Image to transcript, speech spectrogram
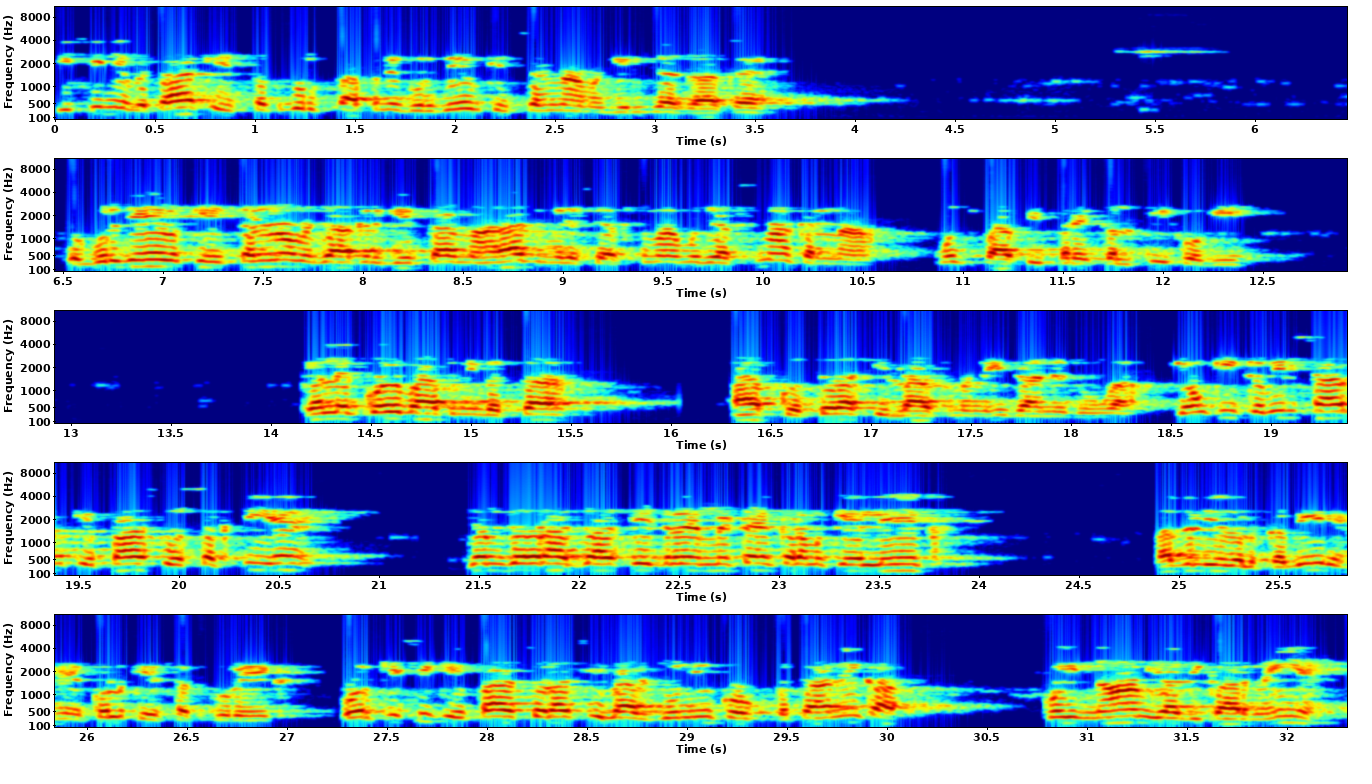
किसी ने बताया कि सतगुरु अपने गुरुदेव के चरणा में गिर जाता है तो गुरुदेव के चरणों में जाकर गिरता महाराज, मेरे से अक्षमा, मुझे अक्षमा करना, मुझ पापी पर गलती होगी। कहने, कोई बात नहीं बच्चा, आपको चौरासी लाख में नहीं जाने दूँगा। क्योंकि कबीर साहब के पास वो शक्ति है जब जो राजा डरे मिटे कर्म के लेख। अदली अदल कबीर है, कुल के सतगुरु एक और किसी के पास चौरासी लाख जूनियों को बचाने का कोई नाम या अधिकार नहीं है।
